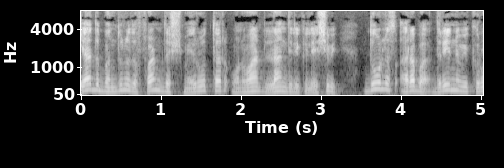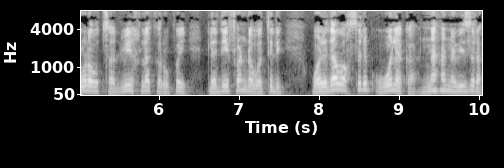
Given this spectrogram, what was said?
یا د بندونو د فند د شمیرو تر عنوان لاندې لیکل شوی 12 ارب 93 کروڑ او 40 لک روپۍ لدی فند وتلی ولدا وخت صرف ولکه 99 زره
